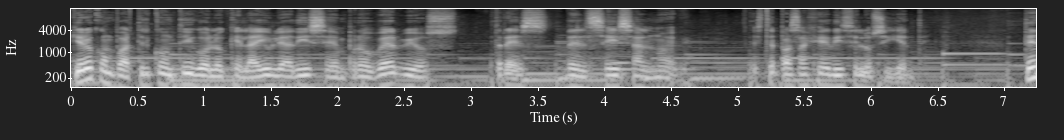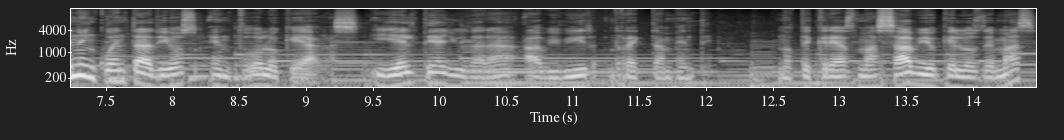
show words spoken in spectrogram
Quiero compartir contigo lo que la Biblia dice en Proverbios 3 del 6 al 9. Este pasaje dice lo siguiente. Ten en cuenta a Dios en todo lo que hagas, y Él te ayudará a vivir rectamente. No te creas más sabio que los demás,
